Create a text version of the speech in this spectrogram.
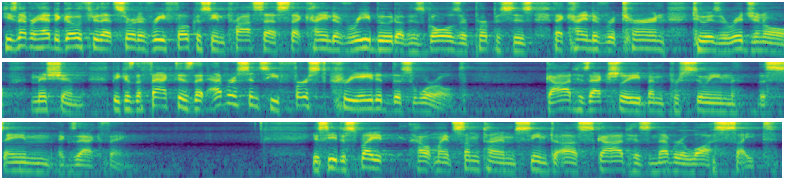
He's never had to go through that sort of refocusing process, that kind of reboot of his goals or purposes, that kind of return to his original mission. Because the fact is that ever since he first created this world, God has actually been pursuing the same exact thing. You see, despite how it might sometimes seem to us, God has never lost sight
